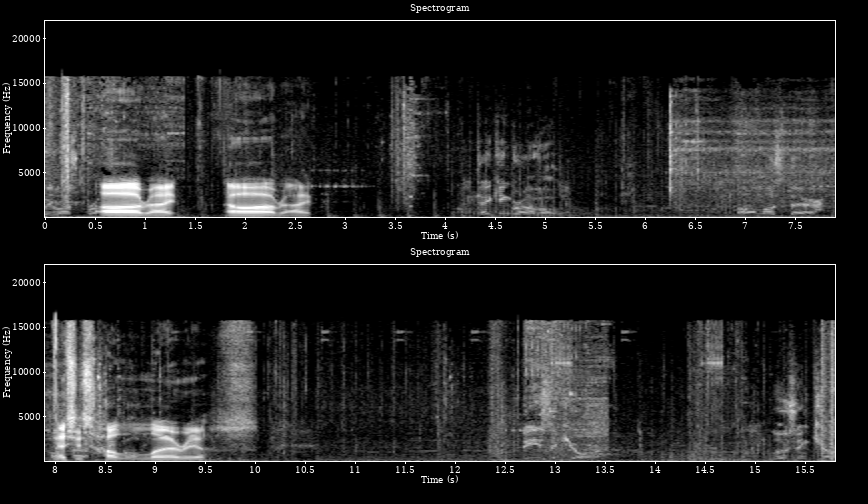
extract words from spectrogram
We lost Bravo. Alright. Alright. Taking Bravo. Almost there. This is hilarious. B secure. Losing Charlie.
